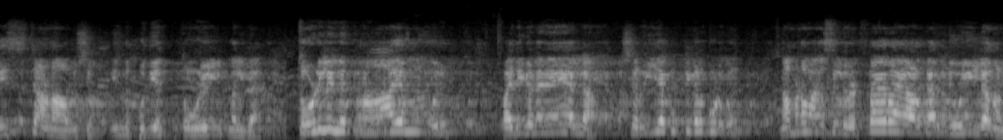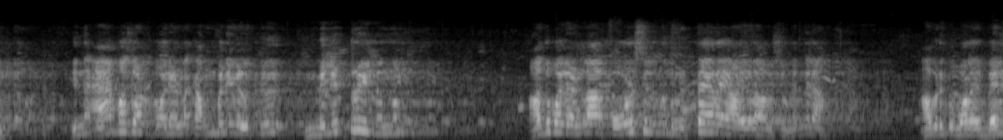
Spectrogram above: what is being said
ലിസ്റ്റാണ് ആവശ്യം ഇന്ന് പുതിയ തൊഴിൽ നൽകാൻ തൊഴിലിന് പ്രായം ഒരു പരിഗണനയല്ല ചെറിയ കുട്ടികൾക്ക് കൊടുക്കും നമ്മുടെ മനസ്സിൽ റിട്ടയർ ആയ ആൾക്കാർക്ക് ജോലി ഇല്ല ഇന്ന് ആമസോൺ പോലെയുള്ള കമ്പനികൾക്ക് മിലിറ്ററിയിൽ നിന്നും അതുപോലെയുള്ള ഫോഴ്സിൽ നിന്നും റിട്ടയർ ആയ ആളുകൾ ആവശ്യമുണ്ട് എന്തിനാ അവർക്ക് വളരെ വെൽ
